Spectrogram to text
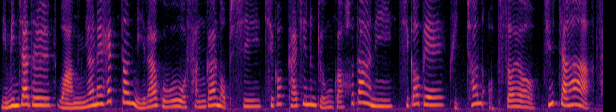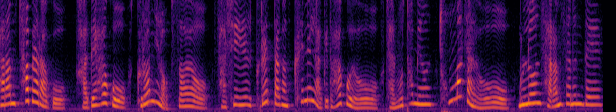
이민자들 왕년에 했던 일하고 상관없이 직업 가지는 경우가 허다하니 직업에 귀천 없어요. 진짜 사람 차별하고 하대하고 그런 일 없어요. 사실 그랬다간 큰일 나기도 하고요. 잘못하면 총 맞아요. 물론 사람 사는데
